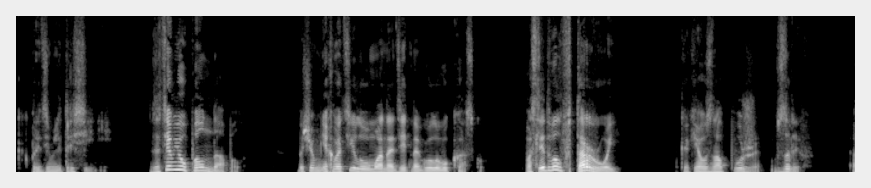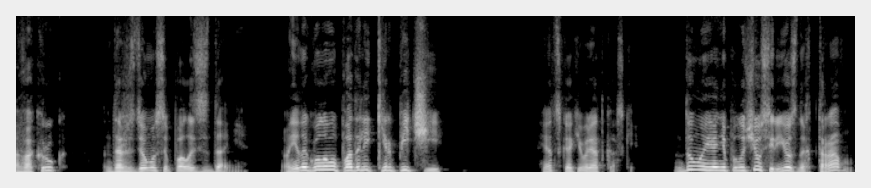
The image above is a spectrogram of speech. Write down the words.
как при землетрясении. Затем я упал на пол, причем мне хватило ума надеть на голову каску. Последовал второй, как я узнал позже, взрыв. Вокруг дождем осыпалось здание. Мне на голову падали кирпичи и отскакивали от каски. Думаю, я не получил серьезных травм,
